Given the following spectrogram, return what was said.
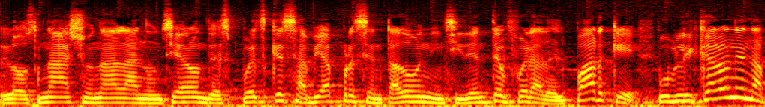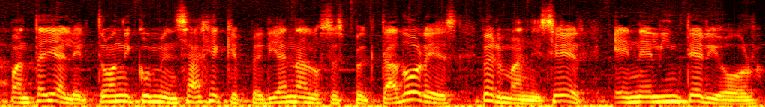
Los National anunciaron después que se había presentado un incidente fuera del parque. Publicaron en la pantalla electrónica un mensaje que pedían a los espectadores permanecer en el interior.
